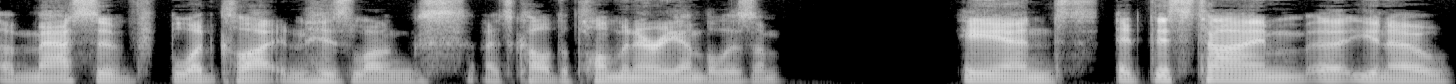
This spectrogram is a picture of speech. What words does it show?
a massive blood clot in his lungs. It's called a pulmonary embolism. And at this time, uh, you know,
